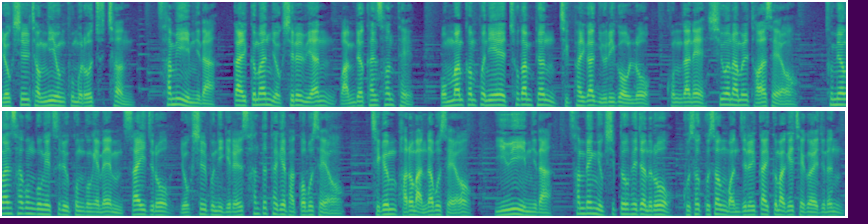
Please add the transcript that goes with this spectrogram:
욕실 정리용품으로 추천 3위입니다. 깔끔한 욕실을 위한 완벽한 선택. 온만 컴퍼니의 초간편 직팔각 유리 거울로 공간에 시원함을 더하세요. 투명한 400X600mm 사이즈로 욕실 분위기를 산뜻하게 바꿔보세요. 지금 바로 만나보세요. 2위입니다. 360도 회전으로 구석구석 먼지를 깔끔하게 제거해주는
